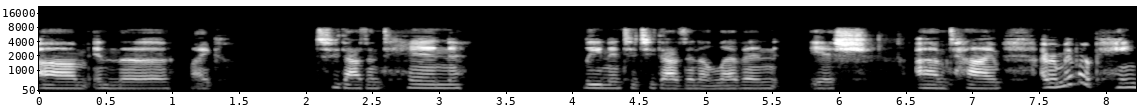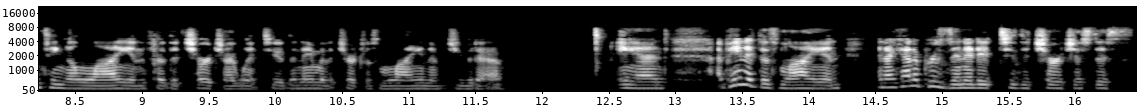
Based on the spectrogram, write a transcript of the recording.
um, in the like 2010 leading into 2011 ish um, time, I remember painting a lion for the church I went to. The name of the church was Lion of Judah. And I painted this lion and I kind of presented it to the church as this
